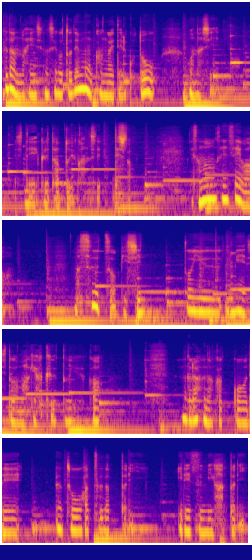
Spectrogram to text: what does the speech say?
普段の編集の仕事でも考えてることをお話ししてくれたという感じでした。でその先生は、まあ、スーツをビシッというイメージとは真逆というかなんかラフな格好で長髪だったり入れ墨があったり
